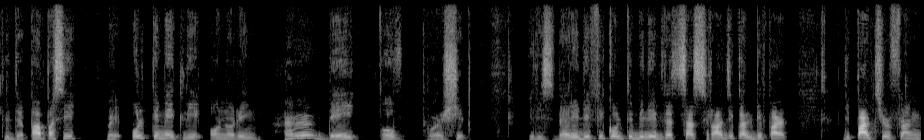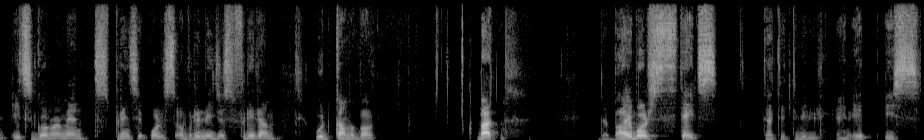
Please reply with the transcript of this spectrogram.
to the papacy by ultimately honoring her day of worship. It is very difficult to believe that such radical depart departure from its government's principles of religious freedom would come about. But the Bible states that it will and it is.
